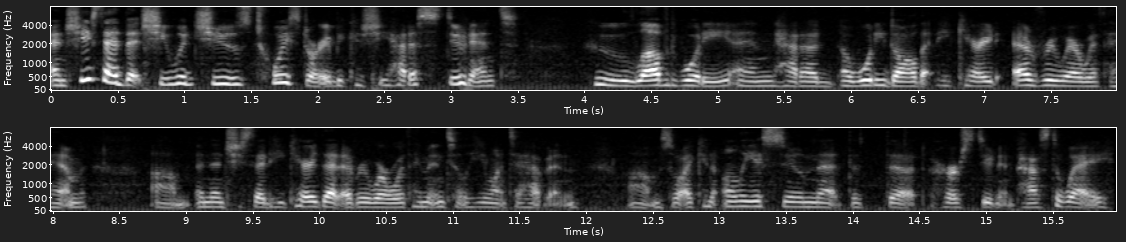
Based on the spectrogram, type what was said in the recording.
And she said that she would choose Toy Story because she had a student who loved Woody and had a, a Woody doll that he carried everywhere with him. Um, and then she said he carried that everywhere with him until he went to heaven. Um, so I can only assume that, the, that her student passed away.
